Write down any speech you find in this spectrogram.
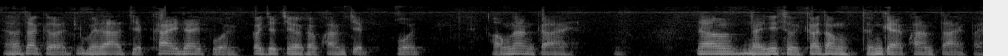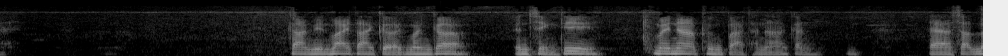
แล้วถ้าเกิดเวลาเจ็บไข้ได้ป่วย ก็จะเจอกับความเจ็บปวดของร่างกาย แล้วในที่สุดก็ต้องถึงแก่ความตายไป การเวียนว่ายตายเกิดมันก็เป็นสิ่งที่ไม่น่าพึงปรารถนากัน แต่สัตว์โล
